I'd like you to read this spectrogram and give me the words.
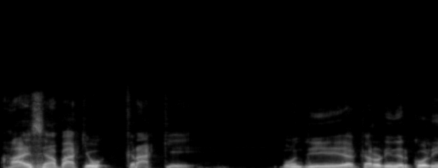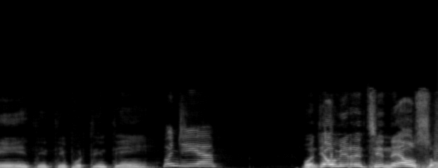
Raíssen Abac, o craque. Bom dia, Carolina Ercolim, tintim por tintim. Bom dia. Bom dia, Almirante Nelson.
